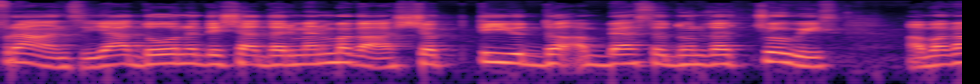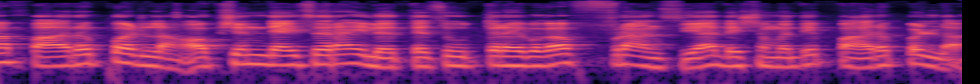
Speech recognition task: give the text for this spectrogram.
फ्रान्स या दोन देशादरम्यान बघा शक्ती युद्ध अभ्यास दोन हजार चोवीस हा बघा पार पडला. ऑप्शन द्यायचं राहिलं त्याचं उत्तर आहे बघा फ्रान्स या देशामध्ये पार पडला.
